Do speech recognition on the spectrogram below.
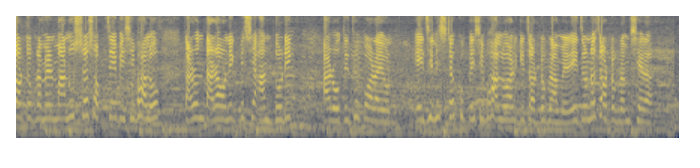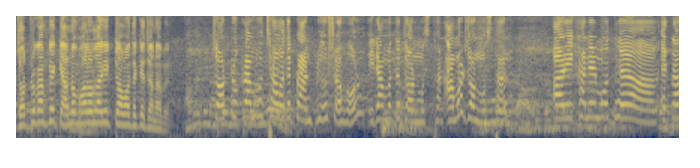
চট্টগ্রামের মানুষরা সবচেয়ে বেশি ভালো কারণ তারা অনেক বেশি আন্তরিক আর অতিথি পরায়ণ। এই জিনিসটা খুব বেশি ভালো আর কি চট্টগ্রামের। এই জন্য চট্টগ্রাম সেরা। চট্টগ্রামকে কেন ভালো লাগে একটু আমাদেরকে জানাবেন। চট্টগ্রাম হচ্ছে আমাদের প্রাণপ্রিয় শহর। এটা আমাদের জন্মস্থান আমার জন্মস্থান। আর এখানের মধ্যে একটা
